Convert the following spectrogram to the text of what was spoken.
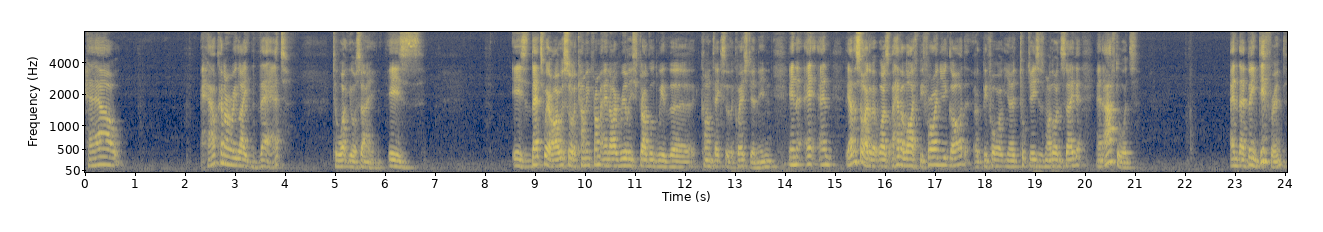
how how can I relate that to what you're saying? Is is that's where I was sort of coming from, and I really struggled with the context of the question. In in and the other side of it was I had a life before I knew God, uh, before you know took Jesus my Lord and Savior, and afterwards. And they've been different,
